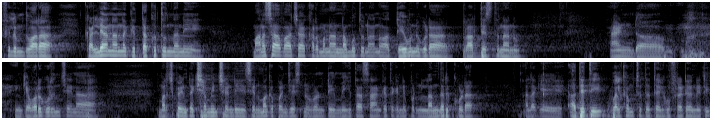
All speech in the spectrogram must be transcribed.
ఫిలిం ద్వారా కళ్యాణానికి దక్కుతుందని మనసా వాచా కర్మన నమ్ముతున్నాను. ఆ దేవుణ్ణి కూడా ప్రార్థిస్తున్నాను. అండ్ ఇంకెవరి గురించైనా మర్చిపోయింటే క్షమించండి. ఈ సినిమాకి పనిచేసినటువంటి మిగతా సాంకేతిక నిపుణులందరికీ కూడా అలాగే Aditi welcome to the Telugu fraternity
